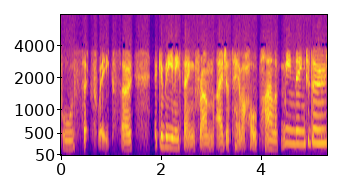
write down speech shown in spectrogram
for six weeks. So it can be anything from I just have a whole pile of mending to do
